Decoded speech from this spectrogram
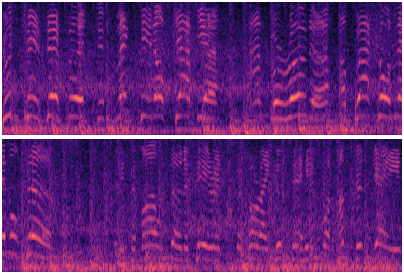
Gunter's effort deflected off Gabbia, and Verona are back on level terms. It is a milestone appearance for Koray Gunter, his 100th game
